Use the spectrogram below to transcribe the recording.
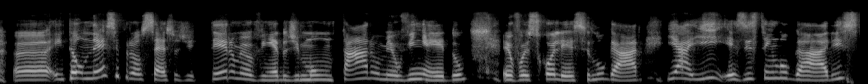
Uh, então, nesse processo de ter o meu vinhedo, de montar o meu vinhedo, eu vou escolher esse lugar, e aí existem lugares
